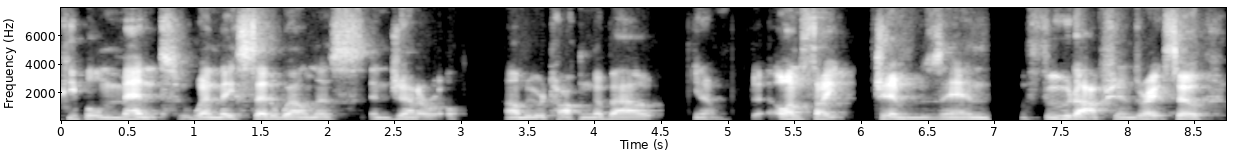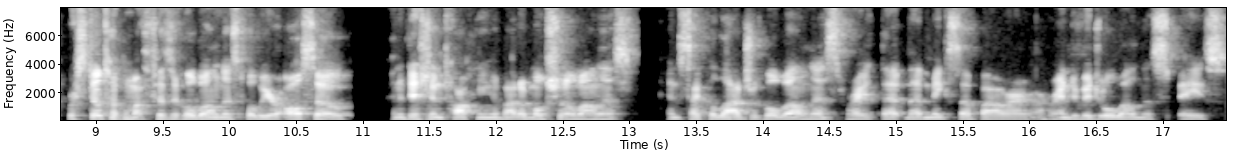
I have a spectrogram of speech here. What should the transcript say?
people meant when they said wellness in general. Um, we were talking about, you know, on-site gyms and food options, right? So we're still talking about physical wellness, but we are also, in addition, talking about emotional wellness and psychological wellness, right? That that makes up our, our individual wellness space.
